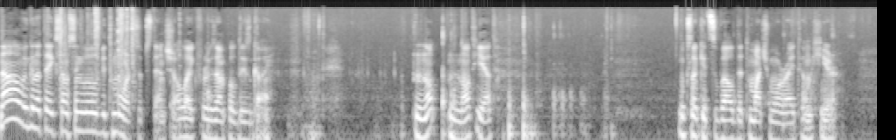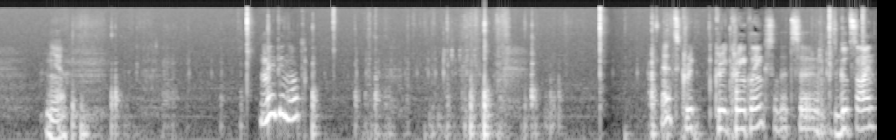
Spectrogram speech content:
Now we're gonna take something a little bit more substantial, like for example this guy. Nope, not yet. Looks like it's welded much more right on here. Yeah. Maybe not. it's cr cr crinkling, so that's, uh, that's a good sign.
